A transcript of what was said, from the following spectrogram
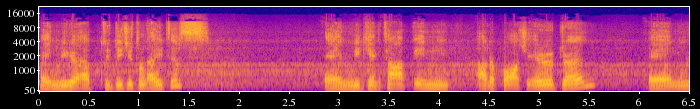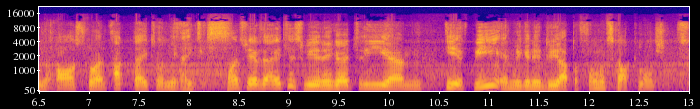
and we go up to digital ATIS and we can type in our departure aerodrome and ask for an update on the ATIS. Once we have the ATIS, we're going to go to the um, EFB and we're going to do our performance calculations.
